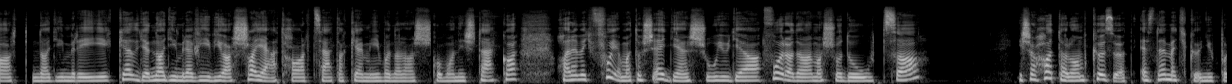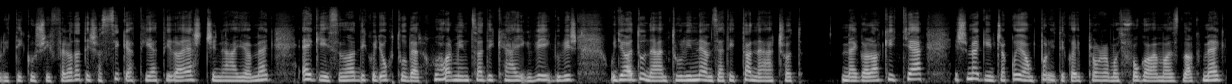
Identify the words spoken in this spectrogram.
tart Nagy Imréjékkel, ugye Nagy Imre vívja a saját harcát a kemény vonalas kommunistákkal, hanem egy folyamatos egyensúly, ugye a forradalmasodó utca, és a hatalom között. Ez nem egy könnyű politikusi feladat, és a Szigeti Attila ezt csinálja meg egészen addig, hogy október 30-áig végül is ugye a Dunántúli Nemzeti Tanácsot megalakítják, és megint csak olyan politikai programot fogalmaznak meg,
